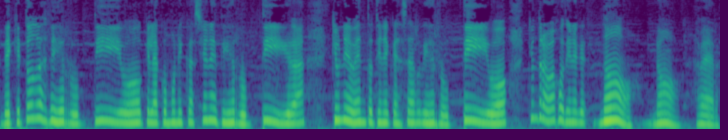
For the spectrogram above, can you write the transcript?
de que todo es disruptivo, que la comunicación es disruptiva, que un evento tiene que ser disruptivo, que un trabajo tiene que... No, no, a ver,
